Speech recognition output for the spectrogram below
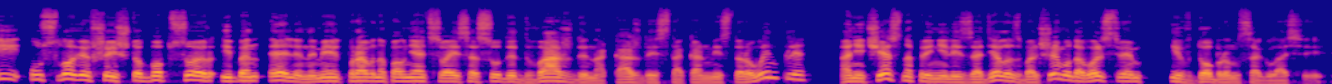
и, условившись, что Боб Сойер и Бен Эллен имеют право наполнять свои сосуды дважды на каждый стакан мистера Уинкли, они честно принялись за дело с большим удовольствием и в добром согласии.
